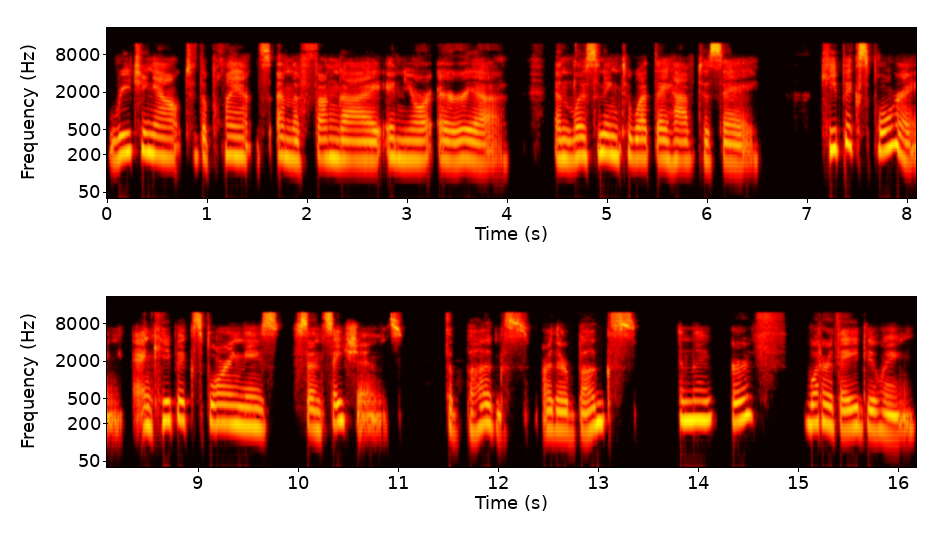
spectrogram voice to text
reaching out to the plants and the fungi in your area and listening to what they have to say. Keep exploring and keep exploring these sensations. The bugs, are there bugs in the earth? What are they doing?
